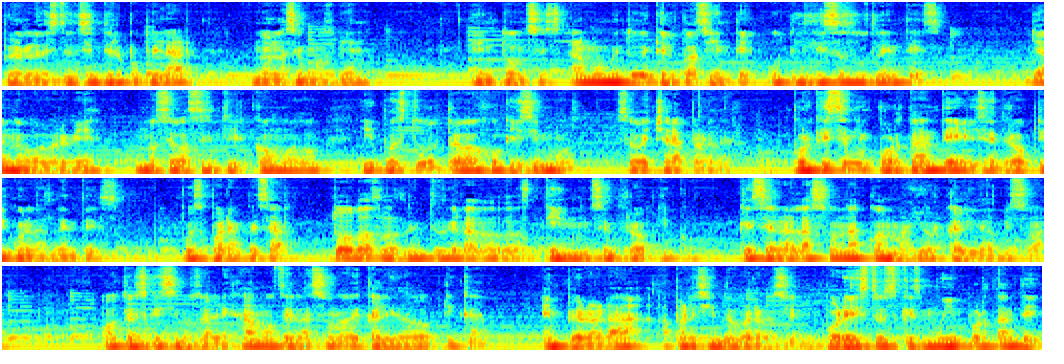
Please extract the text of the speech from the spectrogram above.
pero la distancia interpupilar no la hacemos bien. Entonces, al momento de que el paciente utiliza sus lentes, ya no va a ver bien, no se va a sentir cómodo y pues todo el trabajo que hicimos se va a echar a perder. ¿Por qué es tan importante el centro óptico en las lentes? Pues para empezar, todas las lentes graduadas tienen un centro óptico, que será la zona con mayor calidad visual. Otras que si nos alejamos de la zona de calidad óptica, empeorará apareciendo aberración. Por esto es que es muy importante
